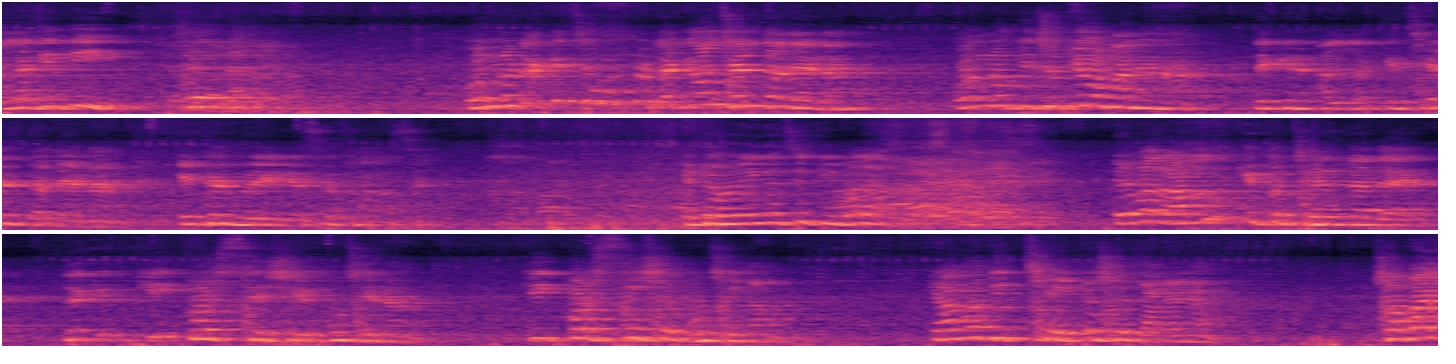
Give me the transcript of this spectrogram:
আল্লাহকে কি? সেজদা দেয় অন্যটাকে অন্যটাকেও সেজদা দেয় না। অন্য কিছুকেও মানে না। লেকিন আল্লাহকে সেজদা দেয় না। এটা হয়ে গেছে ফাসিক এটা হয়ে গেছে কি বলে এবার আল্লাহকে তো সেজদা দেয়। লেকিন কি করছে সে বুঝে না। কি করছে সে বুঝে না। কেন দিচ্ছে এটা সে জানে না। সবাই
